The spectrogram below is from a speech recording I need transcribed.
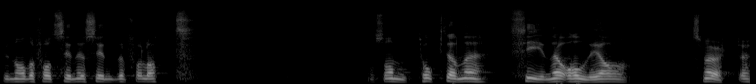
Hun hadde fått sine synder forlatt. Og som tok denne fine olja og smørte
